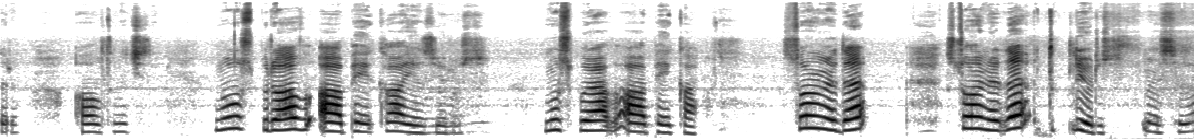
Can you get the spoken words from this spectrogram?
Dur. Altını çiz. Nus Brav APK yazıyoruz. Nus Brav APK. Sonra da sonra da tıklıyoruz mesela.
